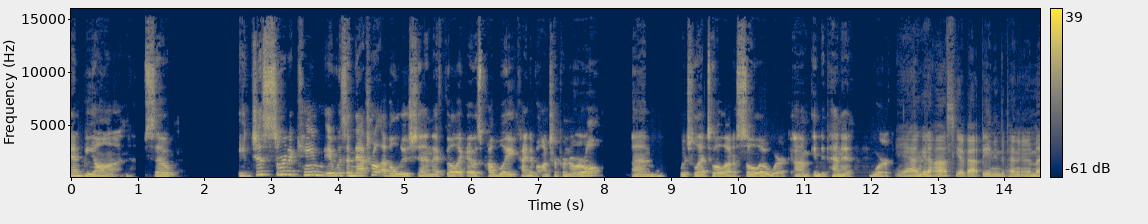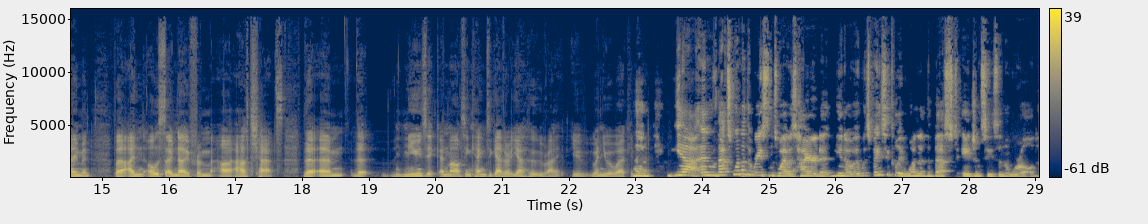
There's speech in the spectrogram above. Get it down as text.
and beyond. So it just sort of came it was a natural evolution. I feel like i was probably kind of entrepreneurial um, which led to a lot of solo work um, independent work. Yeah, I'm going to ask you about being independent in a moment, but I also know from uh, our chats that um, that music and marketing came together at Yahoo, right? You when you were working there. Um, yeah, and that's one of the reasons why I was hired at. You know, it was basically one of the best agencies in the world.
